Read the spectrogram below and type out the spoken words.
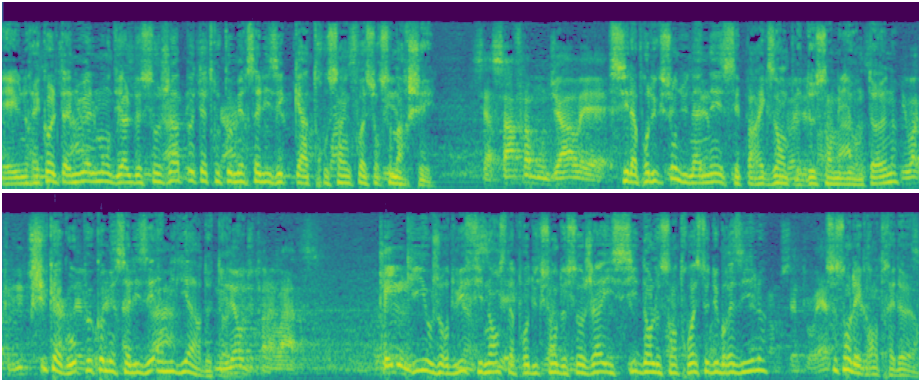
Et une récolte annuelle mondiale de soja peut être commercialisée 4 ou 5 fois sur ce marché. Si la production d'une année, c'est par exemple 200 millions de tonnes, Chicago peut commercialiser un milliard de tonnes. Qui aujourd'hui finance la production de soja ici dans le centre-ouest du Brésil? Ce sont les grands traders.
